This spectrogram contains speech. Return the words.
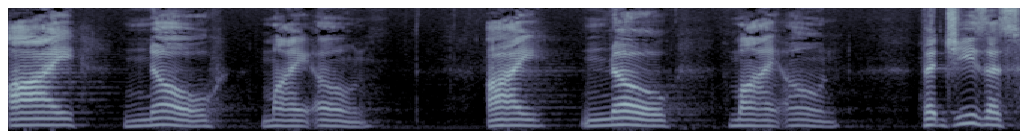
I know my own. I know my own. That Jesus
